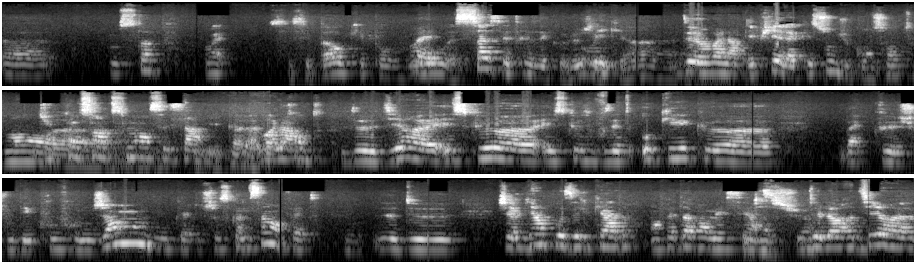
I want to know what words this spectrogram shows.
on stoppe. Si c'est pas OK pour vous, Ouais. ça c'est très écologique. hein. De, voilà. Et puis il y a la question du consentement. Du euh, consentement, c'est ça. Voilà. de dire euh, est-ce que, euh, est-ce que vous êtes OK que, bah, que je vous découvre une jambe ou quelque chose comme ça en fait. De, de- J'aime bien poser le cadre en fait avant mes séances. De leur dire euh,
